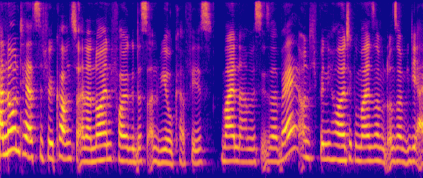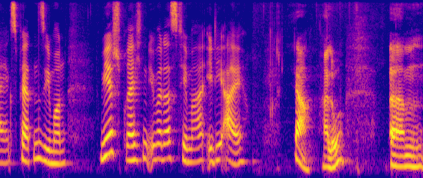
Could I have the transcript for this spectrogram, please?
Hallo und herzlich willkommen zu einer neuen Folge des Anvio Cafés. Mein Name ist Isabel und ich bin hier heute gemeinsam mit unserem EDI-Experten Simon. Wir sprechen über das Thema EDI. Ja, hallo. Ähm,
